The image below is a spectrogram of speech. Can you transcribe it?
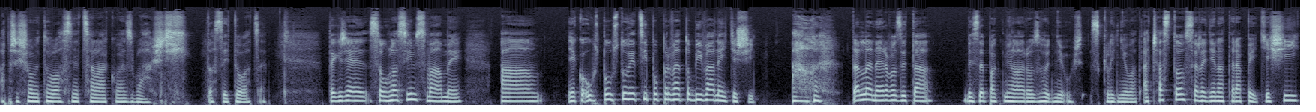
A přišlo mi to vlastně celé jako zvláštní, ta situace. Takže souhlasím s vámi a jako u spoustu věcí poprvé to bývá nejtěžší. Ale tahle nervozita by se pak měla rozhodně už sklidňovat. A často se lidi na terapii těší,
